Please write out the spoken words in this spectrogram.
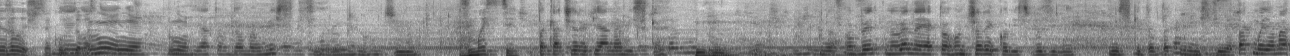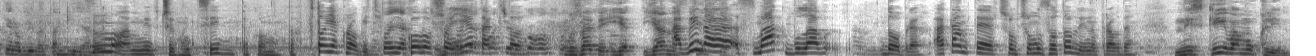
Не залишишся, коли Ні, до вас Ні, приїдеш. ні, ні. Я то вдома в мисці роблю цю. В мисці. Така череп'яна миска. Ну, Обикновена, як то гончари колись возили миски, то в такій місці є. Так моя мати робила, так і я. Ну, а ми в чигунці такому. То. Хто як робить? Хто як Кого хоче. що Ну, є, так хоче, то. Ви знаєте, я, я Аби настільки на смак була добра, а там те, що в чому зготовлено, правда. низький вам уклін.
